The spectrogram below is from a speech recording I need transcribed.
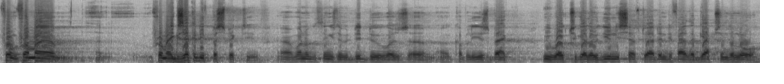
From, from a from an executive perspective, uh, one of the things that we did do was uh, a couple of years back, we work together with UNICEF to identify the gaps in the law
